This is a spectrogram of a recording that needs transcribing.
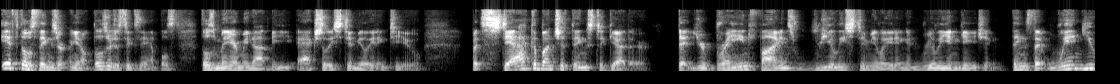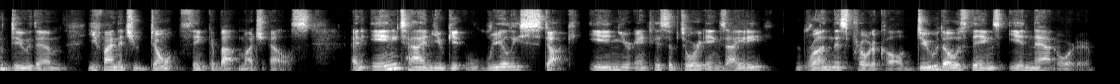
If those things are, you know, those are just examples. Those may or may not be actually stimulating to you. But stack a bunch of things together that your brain finds really stimulating and really engaging. Things that when you do them, you find that you don't think about much else. And anytime you get really stuck in your anticipatory anxiety, run this protocol. Do those things in that order.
